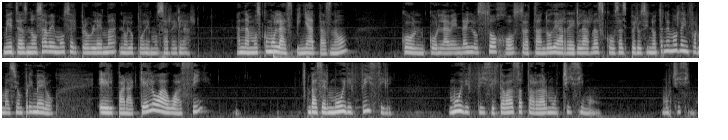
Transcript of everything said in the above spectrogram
Mientras no sabemos el problema, no lo podemos arreglar. Andamos como las piñatas, ¿no? Con, con la venda en los ojos, tratando de arreglar las cosas, pero si no tenemos la información primero, el para qué lo hago así, va a ser muy difícil, muy difícil, te vas a tardar muchísimo, muchísimo.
